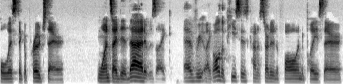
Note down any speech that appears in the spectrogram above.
holistic approach there. Once I did that, it was like every like all the pieces kind of started to fall into place there.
